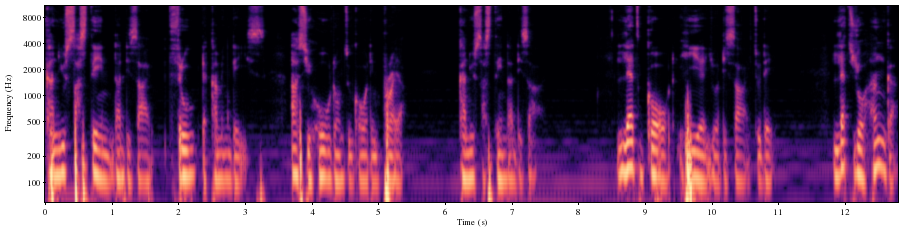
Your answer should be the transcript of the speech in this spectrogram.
Can you sustain that desire through the coming days as you hold on to God in prayer? Can you sustain that desire? Let God hear your desire today. Let your hunger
